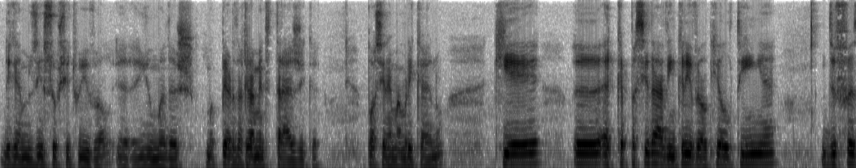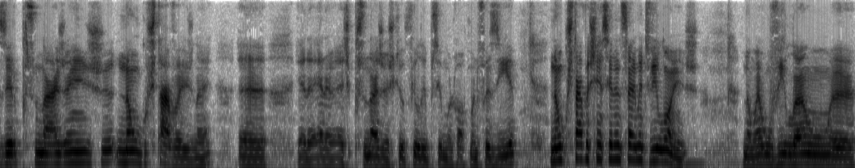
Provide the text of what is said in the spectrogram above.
digamos, insubstituível e uma das uma perda realmente trágica para o cinema americano, que é uh, a capacidade incrível que ele tinha de fazer personagens não gostáveis, não é? Uh, era, era as personagens que o Philip Seymour Hoffman fazia, não gostáveis sem serem necessariamente vilões. Não é um vilão uh,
